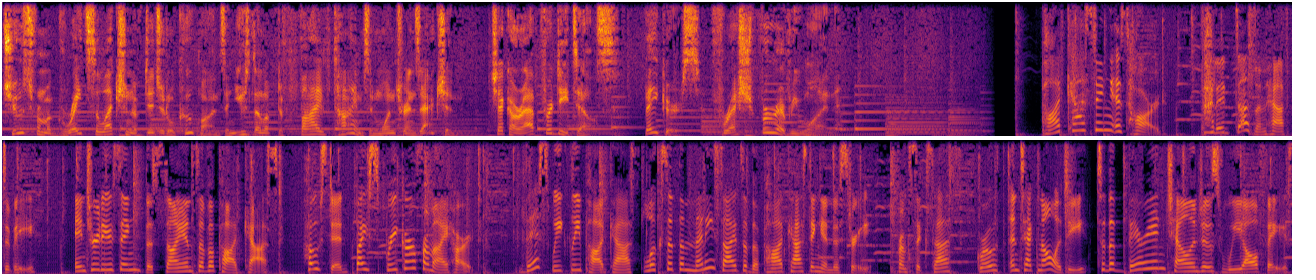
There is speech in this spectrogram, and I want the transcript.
Choose from a great selection of digital coupons and use them up to five times in one transaction. Check our app for details. Bakers, fresh for everyone. Podcasting is hard, but it doesn't have to be. Introducing The Science of a Podcast, hosted by Spreaker from iHeart. This weekly podcast looks at the many sides of the podcasting industry, from success, growth, and technology to the varying challenges we all face.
